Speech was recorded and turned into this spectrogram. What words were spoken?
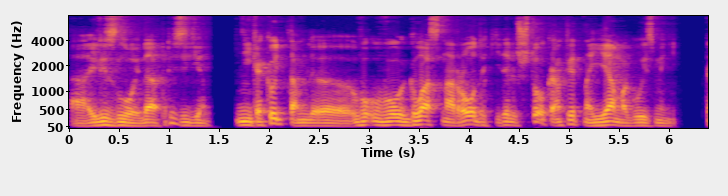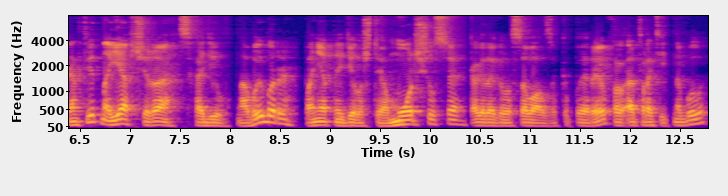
а, или злой, да, президент. Не какой-то там э, в, в глаз народа, какие-то, что конкретно я могу изменить. Конкретно я вчера сходил на выборы. Понятное дело, что я морщился, когда голосовал за КПРФ. Отвратительно было.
